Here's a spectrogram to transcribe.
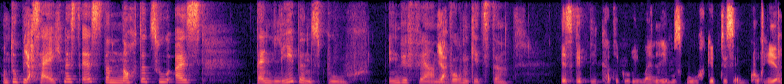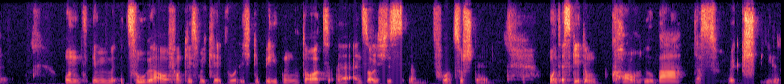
Und du bezeichnest ja. es dann noch dazu als dein Lebensbuch. Inwiefern? Ja. Worum es da? Es gibt die Kategorie Mein Lebensbuch, gibt es im Kurier. Und im Zuge auch von Kiss Me Kate wurde ich gebeten, dort äh, ein solches äh, vorzustellen. Und es geht um Cordoba, das Rückspiel.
